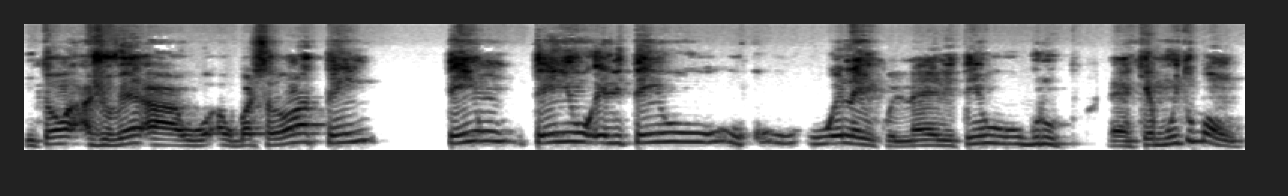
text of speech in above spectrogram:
Então a, Juve, a, o, o Barcelona tem tem um, tem o, ele tem o, o, o elenco, né? Ele tem o, o grupo, é, que é muito bom.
